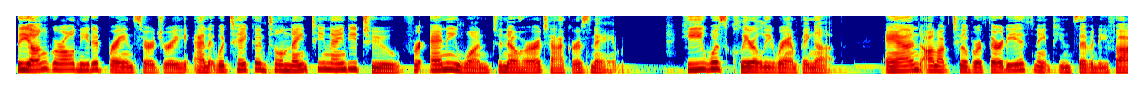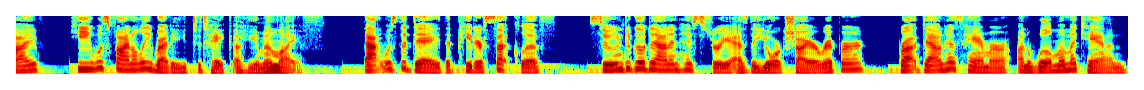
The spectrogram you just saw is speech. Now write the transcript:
The young girl needed brain surgery, and it would take until 1992 for anyone to know her attacker's name. He was clearly ramping up, and on October 30th, 1975, he was finally ready to take a human life. That was the day that Peter Sutcliffe, soon to go down in history as the Yorkshire Ripper, brought down his hammer on Wilma McCann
